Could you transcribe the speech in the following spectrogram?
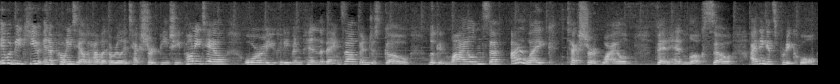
it would be cute in a ponytail to have like a really textured beachy ponytail, or you could even pin the bangs up and just go looking wild and stuff. I like textured wild bedhead looks, so I think it's pretty cool.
